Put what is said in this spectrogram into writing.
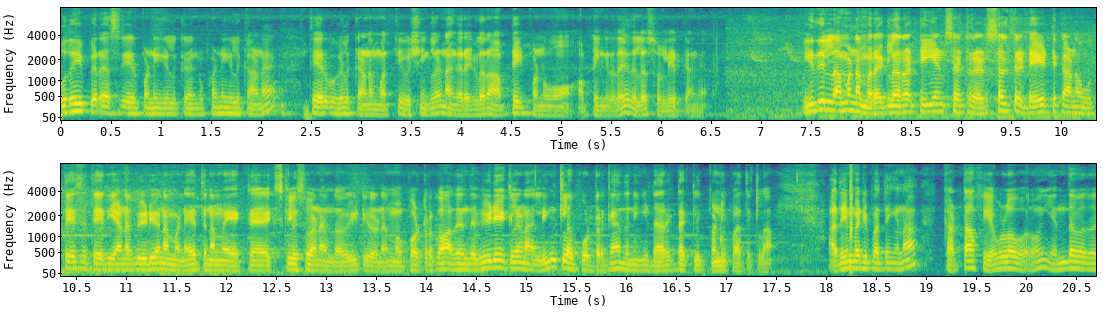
உதவி பேராசிரியர் பணிகளுக்கு பணிகளுக்கான தேர்வுகளுக்கான மத்திய விஷயங்களை நாங்கள் ரெகுலராக அப்டேட் பண்ணுவோம் அப்படிங்கிறத இதில் சொல்லியிருக்காங்க. இது இல்லாமல் நம்ம ரெகுலராக டிஎன் செட் ரிசல்ட் டேட்டுக்கான உத்தேச தேதியான வீடியோ நம்ம நேற்று நம்ம எக்ஸ்க்ளூசிவான இந்த வீடியோ நம்ம போட்டிருக்கோம். அது இந்த வீடியோக்கில் நான் லிங்க்கில் போட்டிருக்கேன். அதை நீங்கள் டேரெக்டாக கிளிக் பண்ணி பார்த்துக்கலாம். அதே மாதிரி பார்த்தீங்கன்னா கட் ஆஃப் எவ்வளோ வரும் எந்த வித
